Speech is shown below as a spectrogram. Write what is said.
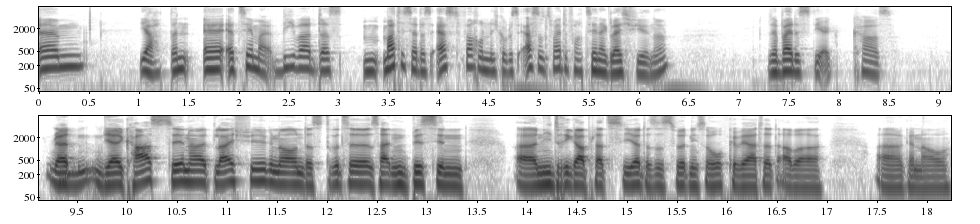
Ähm, ja, dann äh, erzähl mal, wie war das? Mathe ist ja das erste Fach und ich glaube, das erste und zweite Fach zählen ja gleich viel, ne? Ja beides die LKs. Ja, die LKs zählen halt gleich viel, genau. Und das dritte ist halt ein bisschen äh, niedriger platziert. Das ist, wird nicht so hoch gewertet, aber äh, genau,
